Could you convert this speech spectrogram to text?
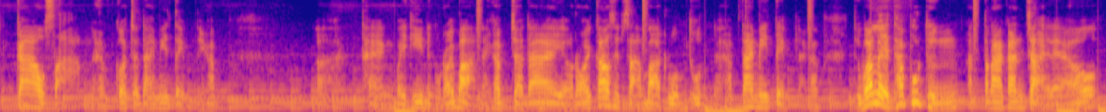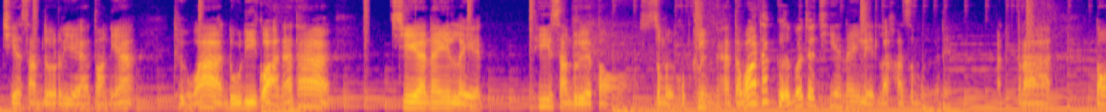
0.93 นะครับก็จะได้ไม่เต็มนะครับแทงไปที่ 100 บาทนะครับจะได้ 193 บาทรวมทุนนะครับได้ไม่เต็มนะครับถือว่าเลทถ้าพูดถึงอัตราการจ่ายแล้วเชียร์ซามโดเรียตอนนี้ถือว่าดูดีกว่านะถ้าเชียร์ในเลท ที่ซามโดเรียต่อเสมอครบครึ่งนะฮะแต่ว่าถ้าเกิดว่าจะเชียร์ในเลทราคาเสมอเนี่ยอัตราต่อ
